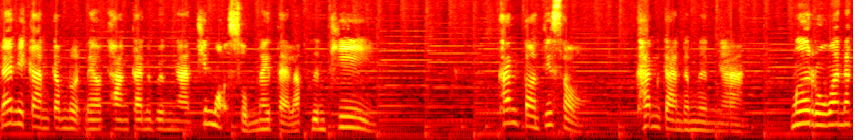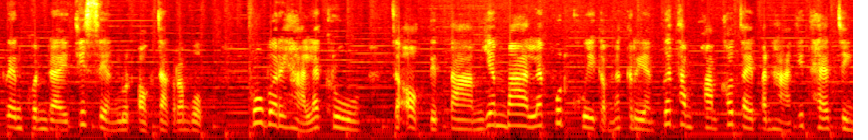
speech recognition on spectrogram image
ได้มีการกำหนดแนวทางการดำเนินงานที่เหมาะสมในแต่ละพื้นที่ ขั้นตอนที่ 2 ขั้นการดำเนินงาน เมื่อรู้ว่านักเรียนคนใดที่เสี่ยงหลุดออกจากระบบ ผู้บริหารและครู จะออกติดตามเยี่ยมบ้านและพูดคุยกับนักเรียน เพื่อทำความเข้าใจปัญหาที่แท้จริง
